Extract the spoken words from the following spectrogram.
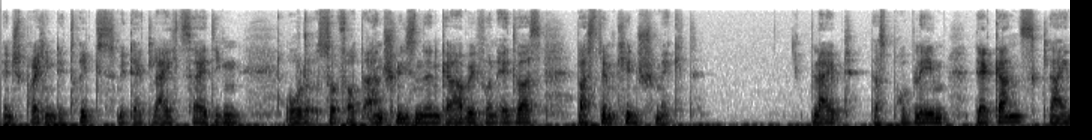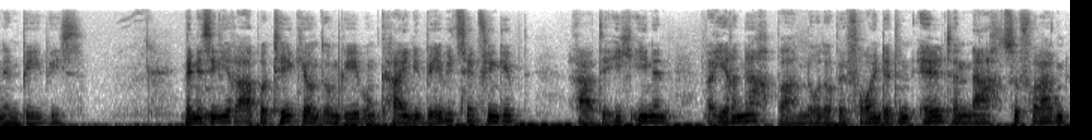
entsprechende Tricks mit der gleichzeitigen oder sofort anschließenden Gabe von etwas, was dem Kind schmeckt. Bleibt das Problem der ganz kleinen Babys. Wenn es in Ihrer Apotheke und Umgebung keine Babyzäpfchen gibt, rate ich Ihnen, bei Ihren Nachbarn oder befreundeten Eltern nachzufragen,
